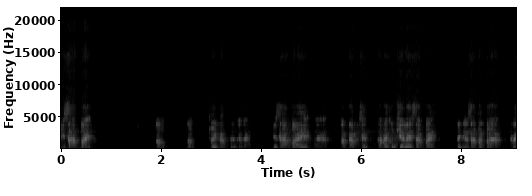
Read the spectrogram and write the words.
มีสามใบ เราเราช่วยนับด้วยก็ได้ มีสามใบอ่าเรานับเสร็จสามใบคุณเขียนเลยสามใบเป็นเงินสามพันบาทใช่ไหม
